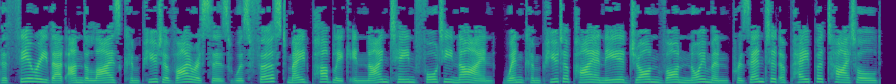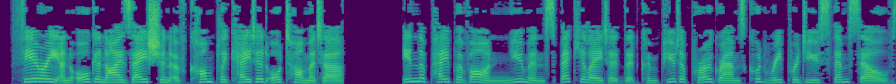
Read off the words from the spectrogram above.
The theory that underlies computer viruses was first made public in 1949, when computer pioneer John von Neumann presented a paper titled, "'Theory and Organization of Complicated Automata' In the paper von Neumann speculated that computer programs could reproduce themselves.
